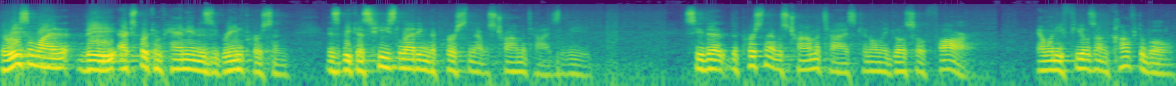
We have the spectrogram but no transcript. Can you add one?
The reason why the expert companion is a green person is because he's letting the person that was traumatized lead. See, the, the person that was traumatized can only go so far. And when he feels uncomfortable,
